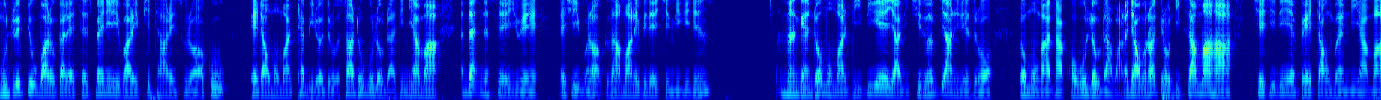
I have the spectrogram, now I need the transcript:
မူဒရစ်တို့ဘာတို့ကလည်း suspend တွေဘာတွေဖြစ်ထားတယ်ဆိုတော့အခုဘဲတောင်မမာထပ်ပြီးတော့သူတို့အစားထိုးဖို့လုပ်တာဒီညမှာအသက်20ရွယ်လက်ရှိပေါ့နော်ကစားမလေးဖြစ်တဲ့ Jimmy Giddens အမှန်ကန်တော့မမှာဒီပြီးခဲ့တဲ့ရာသီခြေသွမ်းပြနေတယ်ဆိုတော့တော့မွန်ကဒါခေါ်ဖို့လုပ်တာပါဒါကြောင့်မနော်ကျွန်တော်ဒီကစားမဟာချယ်ဆီတင်းရဲ့ဘယ်တောင်ပန်နေရာမှာ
